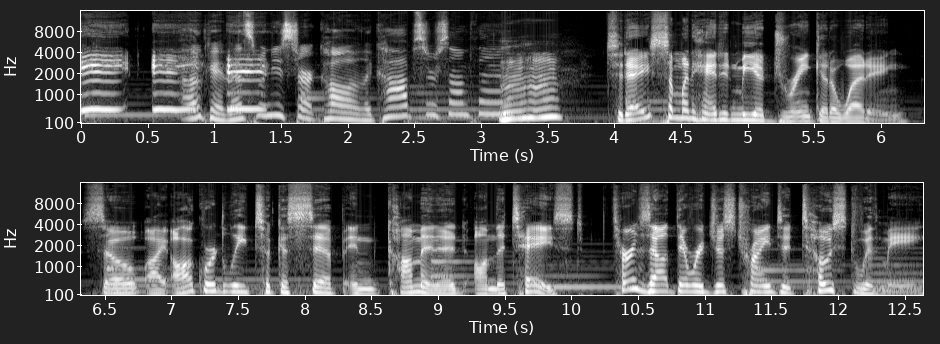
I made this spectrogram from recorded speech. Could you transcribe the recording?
Eek, eek. Okay, that's when you start calling the cops or something? Mm-hmm. Today, someone handed me a drink at a wedding, so I awkwardly took a sip and commented on the taste. Turns out they were just trying to toast with me,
